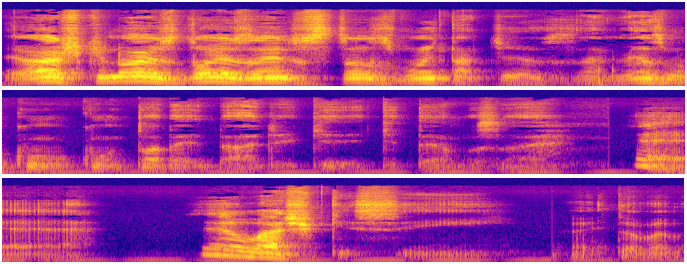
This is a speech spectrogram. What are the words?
eu acho que nós dois ainda estamos muito ativos, né? Mesmo com, com toda a idade que, que temos, né? É, eu acho que sim. Então vamos.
